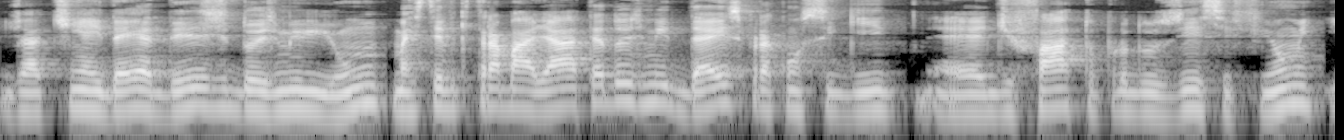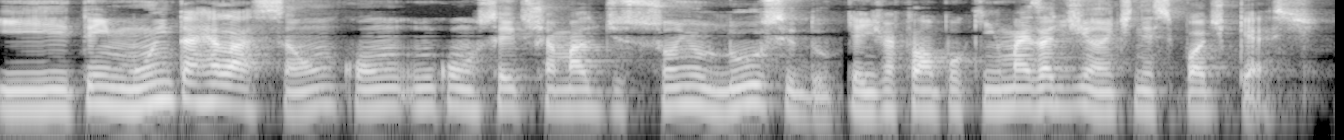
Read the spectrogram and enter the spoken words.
Já tinha a ideia desde 2001, mas teve que trabalhar até 2010 para conseguir é, de fato produzir esse filme. E tem muita relação com um conceito chamado de sonho lúcido, que a gente vai falar um pouquinho mais adiante nesse podcast.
